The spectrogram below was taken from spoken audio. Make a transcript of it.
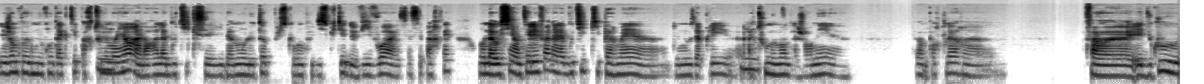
les gens peuvent nous contacter par tous les mmh. moyens. Alors à la boutique, c'est évidemment le top puisqu'on peut discuter de vive voix et ça c'est parfait. On a aussi un téléphone à la boutique qui permet euh, de nous appeler euh, à mmh. tout moment de la journée, euh, peu importe l'heure. Enfin, et du coup,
